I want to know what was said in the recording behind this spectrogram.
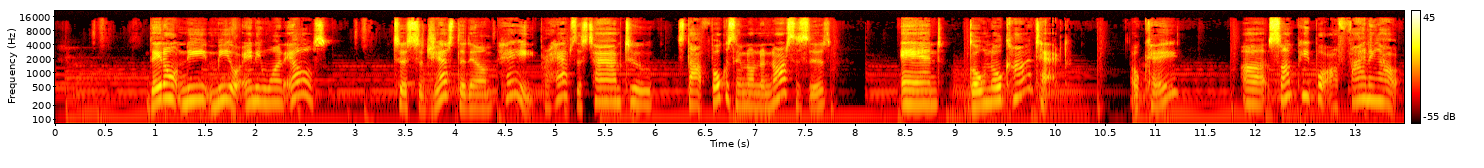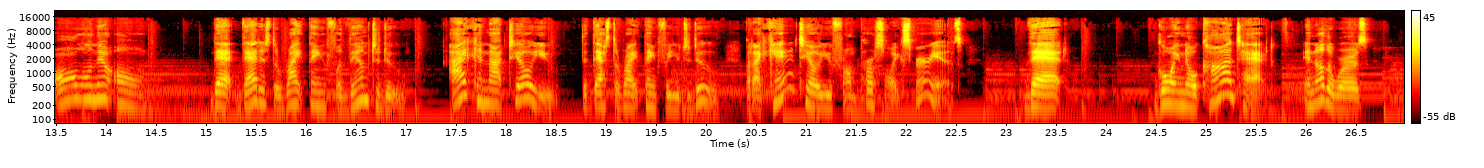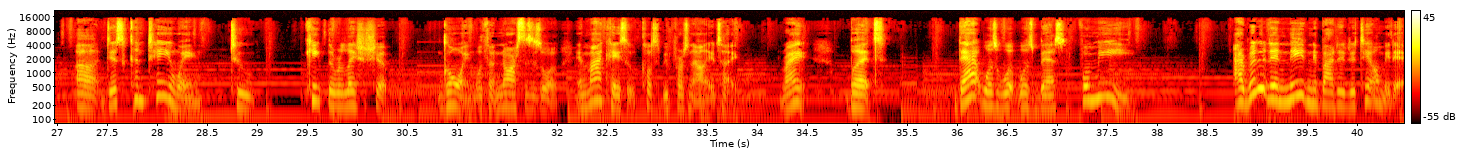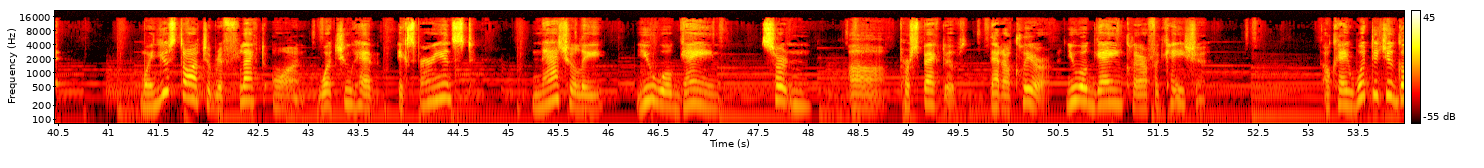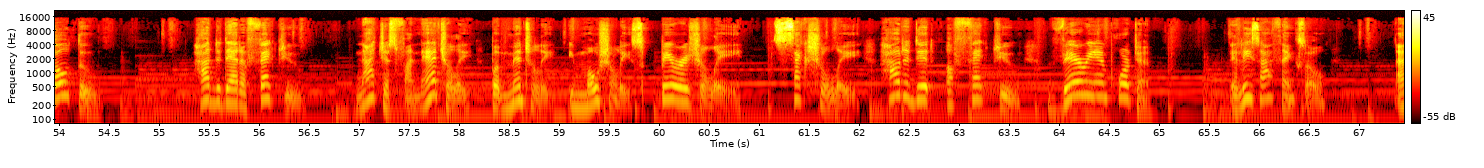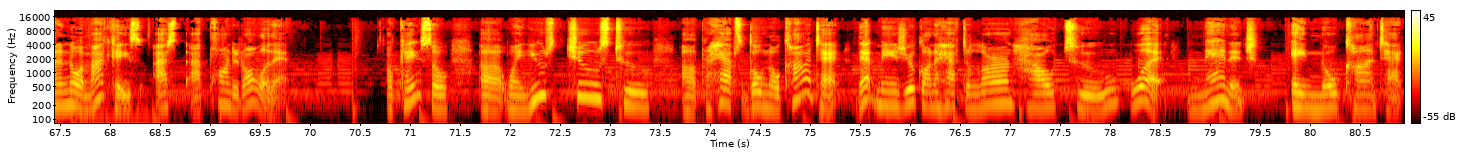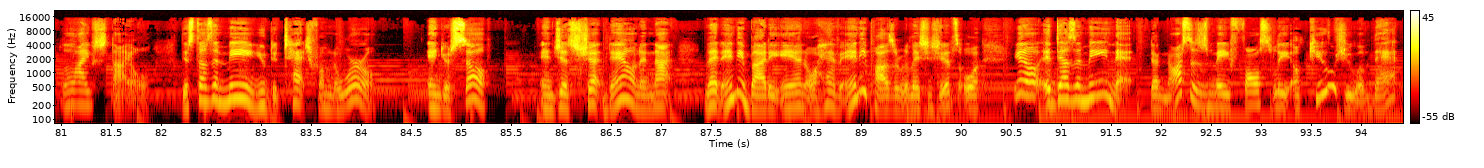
They don't need me or anyone else to suggest to them, hey, perhaps it's time to stop focusing on the narcissist and go no contact. Okay? uh, some people are finding out all on their own that that is the right thing for them to do. I cannot tell you that that's the right thing for you to do, but I can tell you from personal experience that going no contact, in other words, uh, discontinuing to keep the relationship going with a narcissist, or in my case, it was cluster B personality type, right? But that was what was best for me. I really didn't need anybody to tell me that. When you start to reflect on what you have experienced, naturally you will gain certain uh, perspectives that are clearer. You will gain clarification. Okay, what did you go through? How did that affect you? Not just financially, but mentally, emotionally, spiritually, sexually. How did it affect you? Very important. At least I think so. I don't know in my case, I, I pondered all of that. Okay, so uh, when you choose to uh, perhaps go no contact, that means you're going to have to learn how to what? Manage a no contact lifestyle. This doesn't mean you detach from the world and yourself and just shut down and not let anybody in or have any positive relationships or you know it doesn't mean that the narcissist may falsely accuse you of that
